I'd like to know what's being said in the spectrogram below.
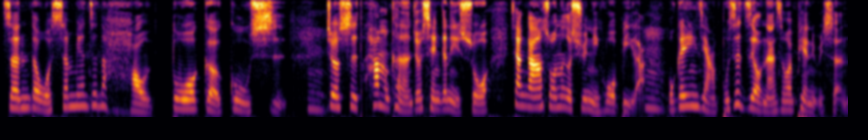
真的，我身边真的好多个故事，嗯就是他们可能就先跟你说，像刚刚说那个虚拟货币啦，嗯我跟你讲，不是只有男生会骗女生，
